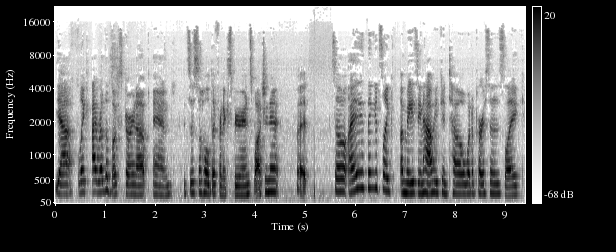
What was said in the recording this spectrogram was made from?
Yeah, like I read the books growing up, and it's just a whole different experience watching it. But so I think it's like amazing how he can tell what a person is like,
